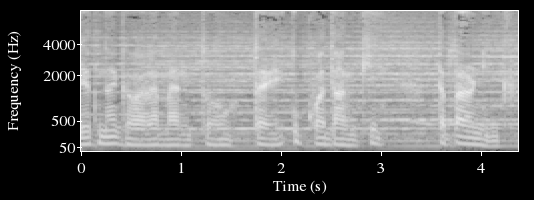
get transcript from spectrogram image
jednego elementu tej układanki The Burning.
